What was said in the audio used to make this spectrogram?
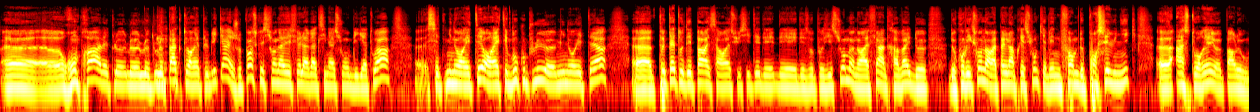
rompra avec le, le, le, le, pacte républicain. Et je pense que si on avait fait la vaccination obligatoire, cette minorité aurait été beaucoup plus minoritaire. peut-être au départ, et ça aurait suscité des, des des, oppositions, mais on aurait fait un travail de, de conviction. On n'aurait pas eu l'impression qu'il y avait une forme de pensée unique euh, instaurée euh, par le haut.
